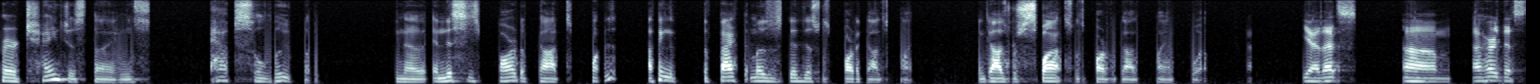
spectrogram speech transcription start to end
prayer changes things, absolutely. You know, and this is part of God's plan. I think the fact that Moses did this was part of God's plan, and God's response was part of God's plan as well. Yeah, that's. Um, I heard this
